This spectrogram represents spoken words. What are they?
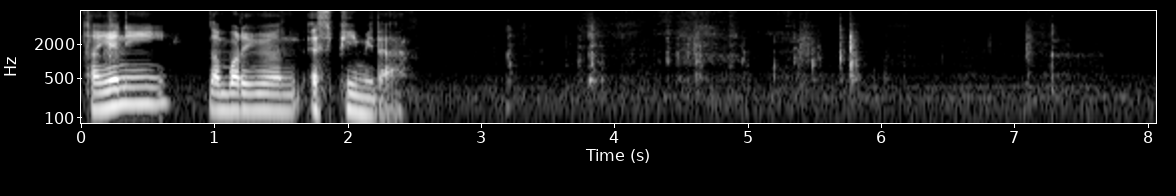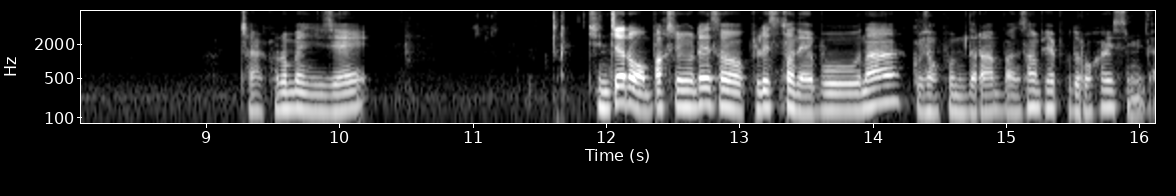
당연히 넘버링은 SP입니다. 자, 그러면 이제 진짜로 언박싱을 해서 블리스터 내부나 구성품들을 한번 상피해 보도록 하겠습니다.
